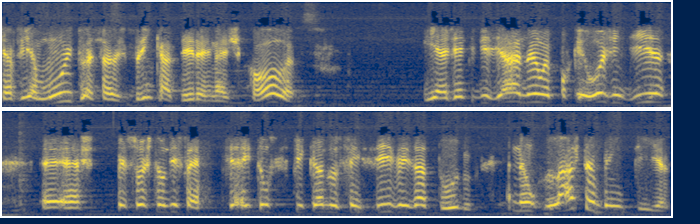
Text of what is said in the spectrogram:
que havia muito essas brincadeiras na escola e a gente dizia, ah, não, é porque hoje em dia é, as pessoas estão diferentes e estão ficando sensíveis a tudo. Não, lá também tinha.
